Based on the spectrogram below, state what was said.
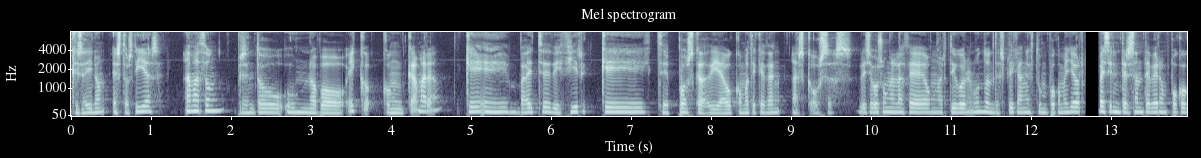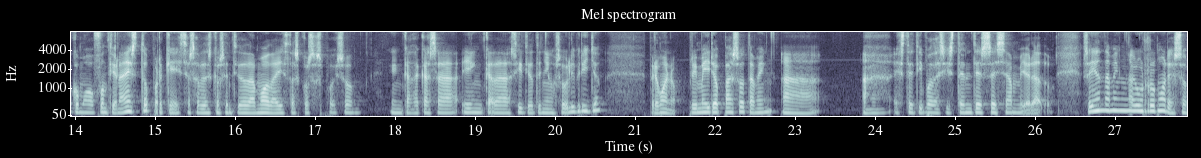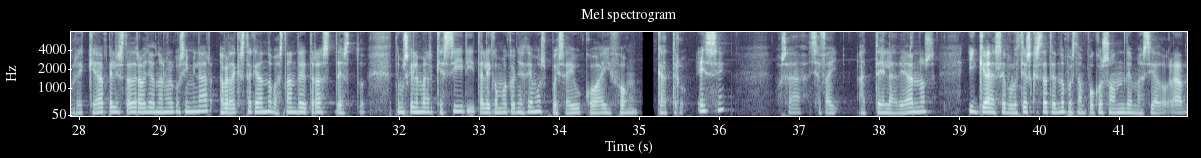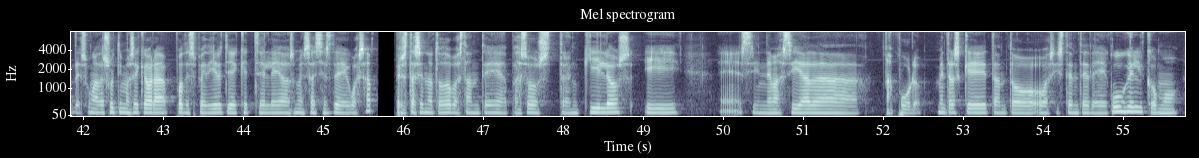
que saíron estos días, Amazon presentou un novo Echo con cámara que eh, vaite dicir que te pos cada día ou como te quedan as cousas. Deixevos un enlace a un artigo en el mundo onde explican isto un pouco mellor. Vai ser interesante ver un pouco como funciona isto, porque xa sabedes que o sentido da moda e estas cosas pois son en cada casa e en cada sitio teñen o seu librillo. Pero bueno, primeiro paso tamén a, a este tipo de asistentes se han mejorado. mellorado. Seían tamén algúns rumores sobre que Apple está traballando en algo similar, a verdade que está quedando bastante detrás desto. Temos que lembrar que Siri, tal e como coñecemos, pois saiu co iPhone 4S, o sea, xa fai a tela de anos, e que as evolucións que está tendo pois tampouco son demasiado grandes. Unha das últimas é que agora podes pedirlle que te lea os mensaxes de WhatsApp, pero está sendo todo bastante a pasos tranquilos e eh, sin demasiada apuro, mientras que tanto o asistente de Google como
